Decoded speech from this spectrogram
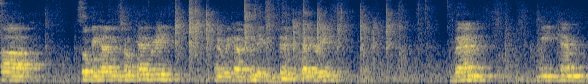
Uh, so we have internal category, and we have index infinity category. Then we can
